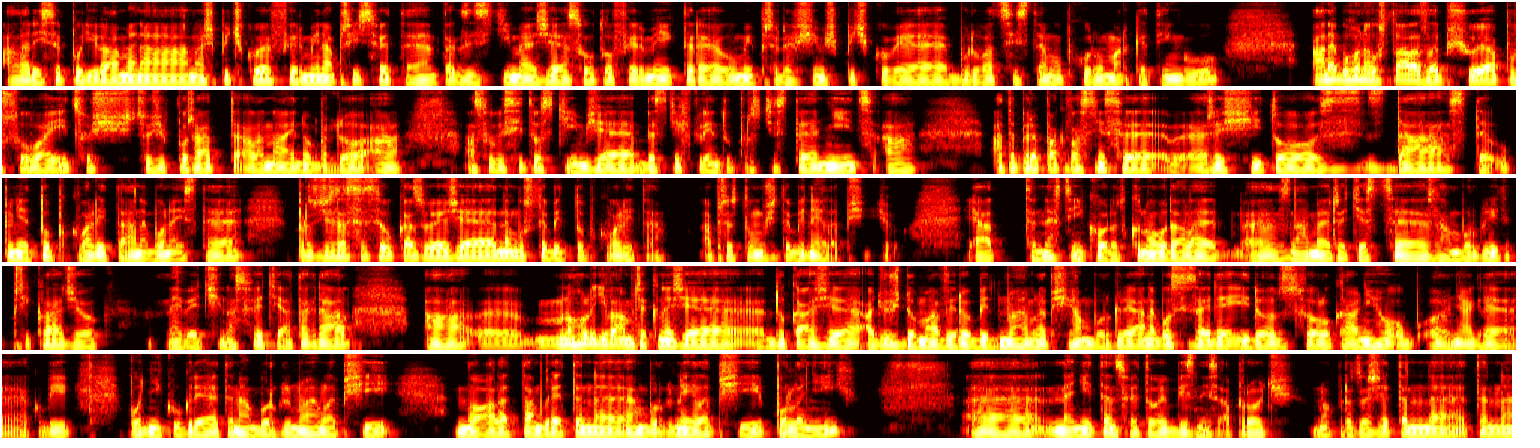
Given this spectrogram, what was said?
Ale když se podíváme na, na špičkové firmy napříč světem, tak zjistíme, že jsou to firmy, které umí především špičkově budovat systém obchodu, marketingu a nebo ho neustále zlepšují a posouvají, což, což je pořád ale na jedno brdo a, a souvisí to s tím, že bez těch klientů prostě jste nic a, a teprve pak vlastně se řeší to, zdá jste úplně top kvalita nebo nejste, protože zase se ukazuje, že nemusíte být top kvalita a přesto můžete být nejlepší. Že? Já nechci nikoho dotknout, ale eh, známe řetězce z Hamburgy příklad, že? Největší na světě a tak dál. A e, mnoho lidí vám řekne, že dokáže ať už doma vyrobit mnohem lepší hamburgery, anebo si zajde i do svého lokálního e, nějaké jakoby podniku, kde je ten hamburger mnohem lepší. No ale tam, kde je ten hamburger nejlepší, podle nich, e, není ten světový biznis. A proč? No protože ten, ten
